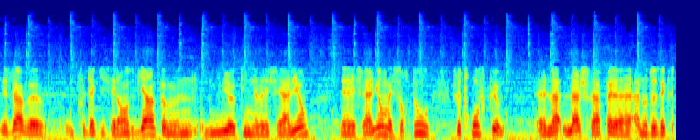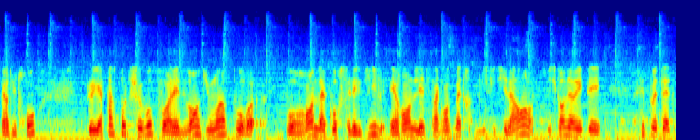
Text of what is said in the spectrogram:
Déjà, euh, il faut déjà qu'il s'élance bien, comme mieux qu'il n'avait fait à Lyon. Fait à Lyon, mais surtout, je trouve que là, là, je fais appel à, à nos deux experts du trot, qu'il n'y a pas trop de chevaux pour aller devant, du moins pour pour rendre la course sélective et rendre les 50 mètres difficiles à rendre, puisqu'en vérité, c'est peut-être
